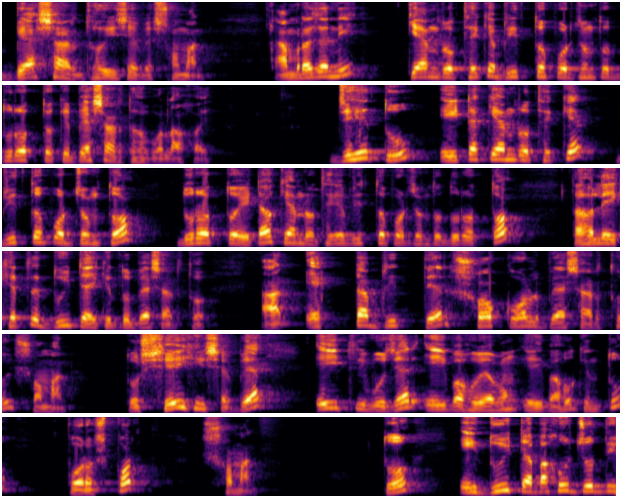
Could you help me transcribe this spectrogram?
ব্যাসার্ধ হিসেবে সমান। আমরা জানি কেন্দ্র থেকে বৃত্ত পর্যন্ত দূরত্বকে ব্যাসার্ধ বলা হয়। যেহেতু এইটা কেন্দ্র থেকে বৃত্ত পর্যন্ত দূরত্ব, এটাও কেন্দ্র থেকে বৃত্ত পর্যন্ত দূরত্ব, তাহলে এই ক্ষেত্রে দুইটাই কিন্তু ব্যাসার্ধ। আর একটা বৃত্তের সকল ব্যাসার্ধই সমান। তো সেই হিসেবে এই ত্রিভুজের এই বাহু এবং এই বাহু কিন্তু পরস্পর সমান। তো এই দুইটা বাহু যদি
